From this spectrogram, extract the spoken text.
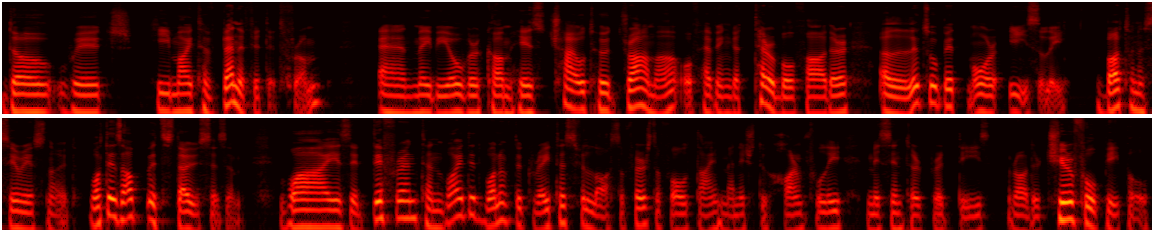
though which he might have benefited from, and maybe overcome his childhood drama of having a terrible father a little bit more easily. But on a serious note, what is up with Stoicism? Why is it different, and why did one of the greatest philosophers of all time manage to harmfully misinterpret these rather cheerful people?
